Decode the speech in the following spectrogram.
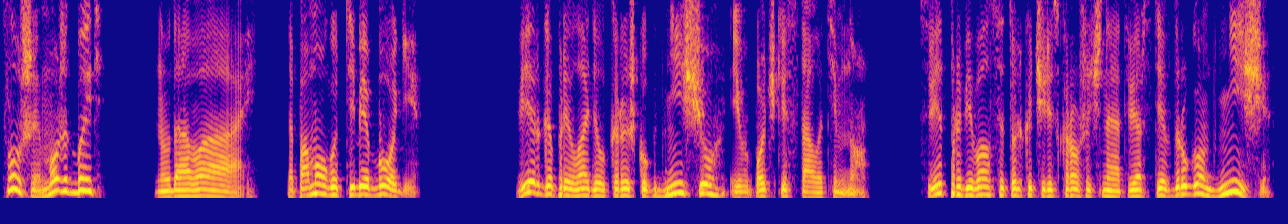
«Слушай, может быть...» «Ну давай, да помогут тебе боги!» Вирга приладил крышку к днищу, и в бочке стало темно. Свет пробивался только через крошечное отверстие в другом днище,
